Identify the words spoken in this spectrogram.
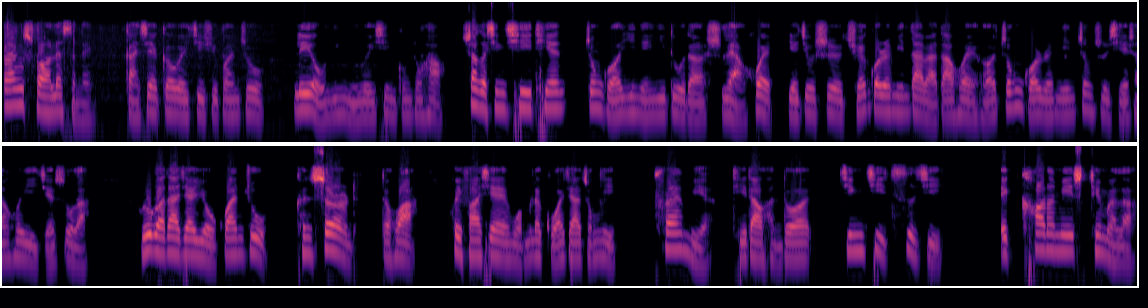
Thanks for listening，感谢各位继续关注 Leo 英语微信公众号。上个星期天，中国一年一度的两会，也就是全国人民代表大会和中国人民政治协商会议结束了。如果大家有关注 concerned 的话，会发现我们的国家总理 Premier 提到很多经济刺激 economy stimulus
